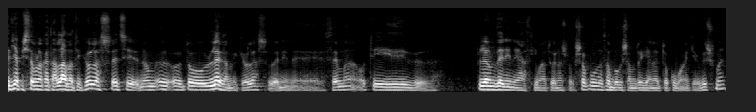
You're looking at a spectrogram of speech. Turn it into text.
παιδιά πιστεύω να καταλάβατε κιόλας, έτσι, ε, το λέγαμε κιόλας, δεν είναι θέμα, ότι πλέον δεν είναι άθλημα του ενός προσώπου, δεν θα μπορούσαμε το Γιάννη το κούμπο να κερδίσουμε.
